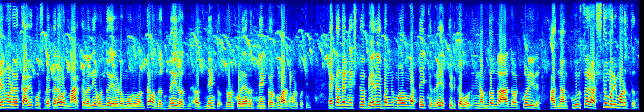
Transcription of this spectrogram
ಏನು ಮಾಡಬೇಕು? ಕಾವಿ ಕೂರಿಸ್ಬೇಕಾದ್ರೆ ಒಂದು ಮಾರ್ಕರಲ್ಲಿ ಒಂದು, ಎರಡು, ಮೂರು ಅಂತ ಒಂದು ಹದಿನೈದು ಹದ್ ಹದಿನೆಂಟು, ದೊಡ್ಡ ಕೋಳಿಯವ್ರು ಹದಿನೆಂಟುವರೆಗೂ ಮಾರ್ಕ್ ಮಾಡ್ಕೋತೀನಿ. ಯಾಕಂದ್ರೆ ನೆಕ್ಸ್ಟ್ ಬೇರೆ ಬಂದು ಮೊಟ್ಟೆ ಇಕ್ಕಿದ್ರೆ ಎತ್ತಿಡ್ಕೋಬಹುದು ನಮ್ದೊಂದು ಆ ದೊಡ್ಡ ಕೋಳಿ ಇದೆ. ಅದು ನಾನು ಕೂರ್ಸ ಅಷ್ಟು ಮರಿ ಮಾಡುತ್ತದು.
